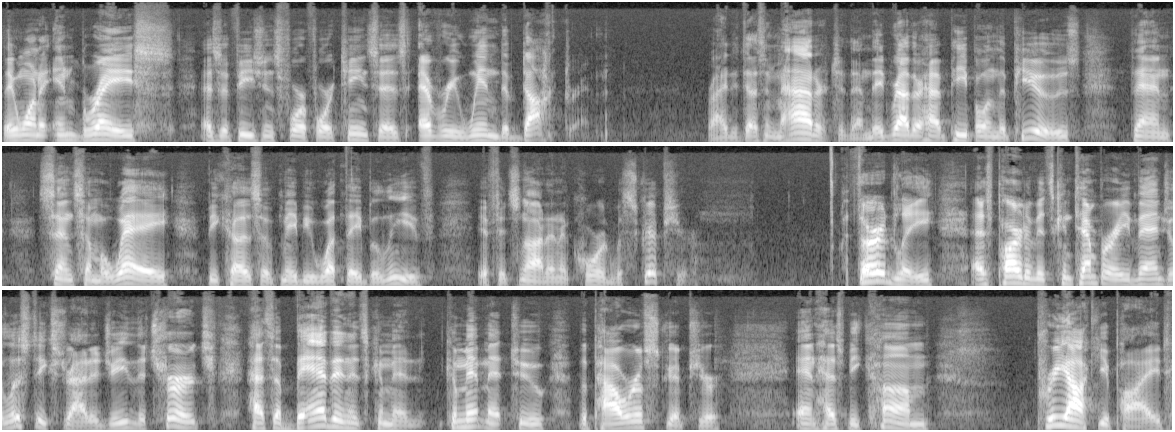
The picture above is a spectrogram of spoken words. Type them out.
They want to embrace, as Ephesians 4:14 says, every wind of doctrine. Right? It doesn't matter to them. They'd rather have people in the pews than send some away because of maybe what they believe if it's not in accord with Scripture. Thirdly, as part of its contemporary evangelistic strategy, the church has abandoned its commit- commitment to the power of Scripture and has become preoccupied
